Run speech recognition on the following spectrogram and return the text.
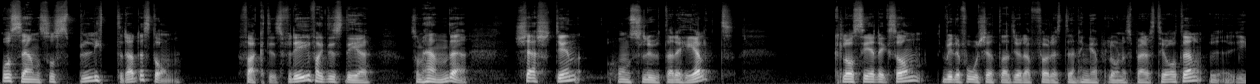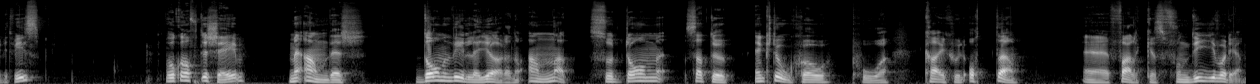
Och sen så splittrades de faktiskt, för det är ju faktiskt det som hände. Kerstin, hon slutade helt. Claes Eriksson ville fortsätta att göra föreställningar på Lånesbergsteatern, givetvis. Och After Shave med Anders, de ville göra något annat. Så de satte upp en krogshow på Kajskjul 8. Eh, Falkes Fondue var det.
